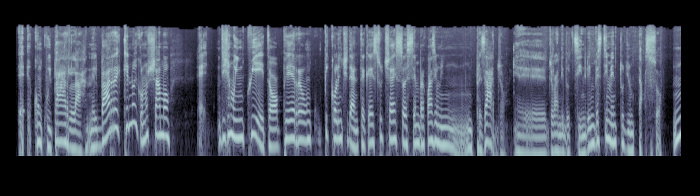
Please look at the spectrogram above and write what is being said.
eh, con cui parla nel bar e che noi conosciamo eh, diciamo inquieto per un piccolo incidente che è successo e sembra quasi un, un presagio, eh, Giovanni Dozzini, l'investimento di un tasso. Hm?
